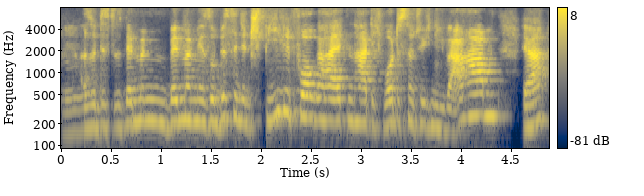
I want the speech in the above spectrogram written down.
mhm. also das ist, wenn man, wenn man mir so ein bisschen den Spiegel vorgehalten hat, ich wollte es natürlich nie wahrhaben, ja,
